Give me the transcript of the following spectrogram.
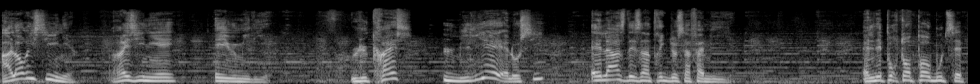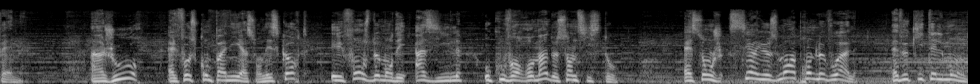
Alors il signe, résigné et humilié. Lucrèce, humiliée elle aussi, hélas des intrigues de sa famille. Elle n'est pourtant pas au bout de ses peines. Un jour, elle fausse compagnie à son escorte et fonce demander asile au couvent romain de San Sisto. Elle songe sérieusement à prendre le voile. Elle veut quitter le monde.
